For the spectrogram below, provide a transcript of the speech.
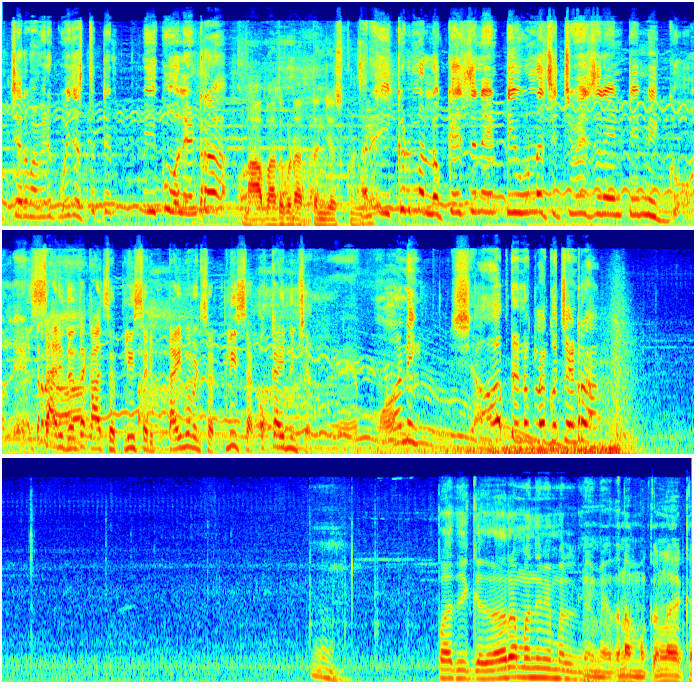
ఇచ్చారు మా మీరు పూజ చేస్తుంటే మీ గోల్ ఏంట్రా? మా బాధ కూడా అర్థం చేసుకోండి. అరే ఇక్కడ ఉన్న లొకేషన్ ఏంటి? ఉన్న సిచ్యువేషన్ ఏంటి? మీ గోల్ ఏంట్రా? సార్ ఇదంతా కాదు సార్. ప్లీజ్ సార్ టైం ఇవ్వండి సార్. ప్లీజ్ సార్ ఒక్క ఐదు నిమిషాలు. మార్నింగ్ షార్ప్ టెన్ ఓ క్లాక్ వచ్చేయండిరా. పది గదిలారా మంది మిమ్మల్ని. మీ మీద నమ్మకం లేక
